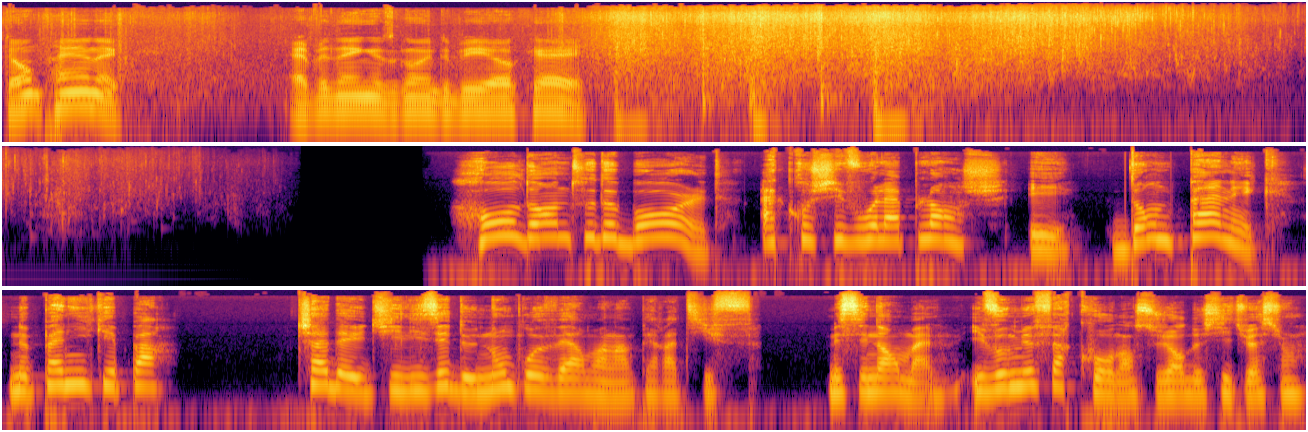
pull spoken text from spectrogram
Don't panic. Everything is going to be okay. Hold on to the board, accrochez-vous à la planche, et don't panic, ne paniquez pas. Chad a utilisé de nombreux verbes à l'impératif. Mais c'est normal, il vaut mieux faire court dans ce genre de situation.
